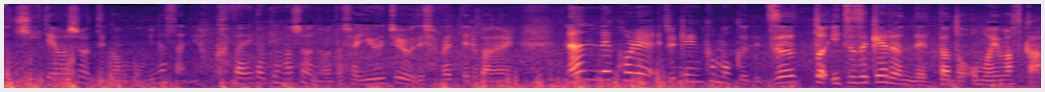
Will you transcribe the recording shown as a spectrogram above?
う聞いてみましょうっていうかもう皆さんに語りかけましょうね。私は YouTube で喋ってるからなんでこれ受験科目でずっと居続けるんだと思いますか？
